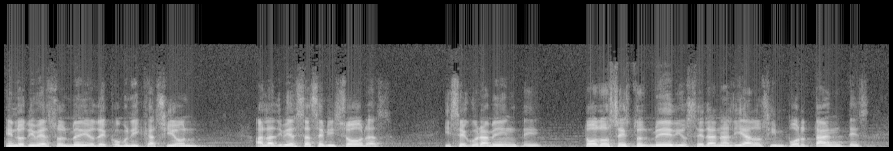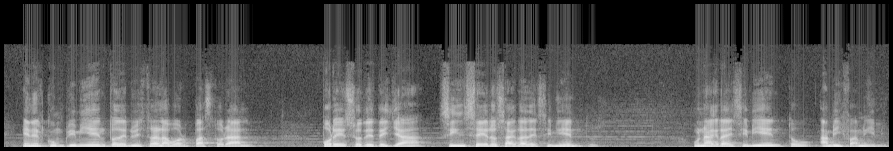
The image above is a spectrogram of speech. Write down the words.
en los diversos medios de comunicación, a las diversas emisoras y seguramente todos estos medios serán aliados importantes en el cumplimiento de nuestra labor pastoral. Por eso desde ya sinceros agradecimientos. Un agradecimiento a mi familia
